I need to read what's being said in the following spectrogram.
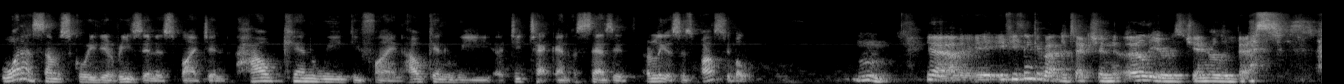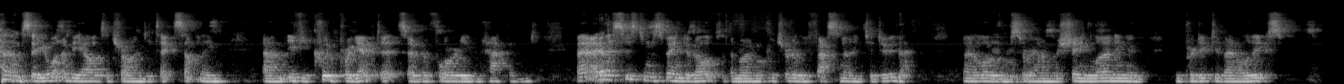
what are some security risks in the supply chain? How can we define, how can we uh, detect and assess it earliest as possible? Mm. Yeah, I mean, if you think about detection, earlier is generally best. Um, so you want to be able to try and detect something um, if you could preempt it, so before it even happened. And yep. systems being developed at the moment which are really fascinating to do that. And a lot of them mm-hmm. surround machine learning and, and predictive analytics.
